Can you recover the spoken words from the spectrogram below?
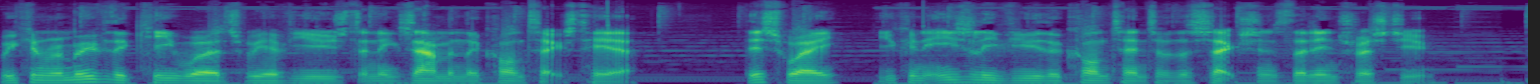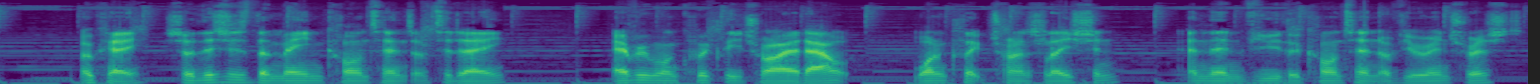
We can remove the keywords we have used and examine the context here. This way, you can easily view the content of the sections that interest you. Okay, so this is the main content of today. Everyone quickly try it out, one-click translation, and then view the content of your interest,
